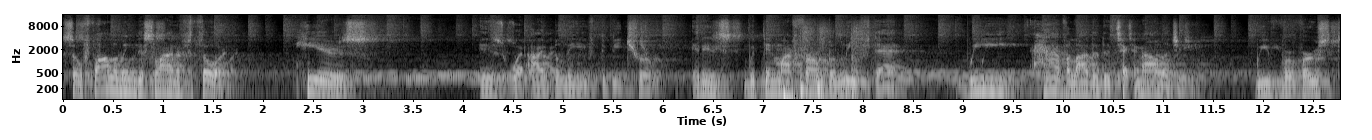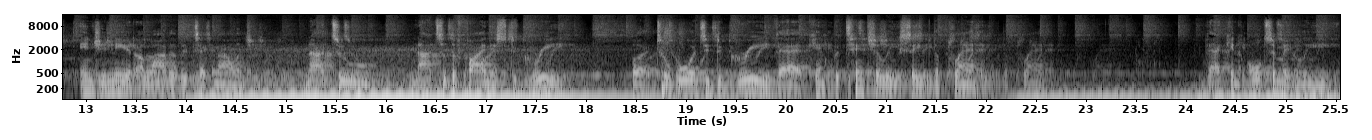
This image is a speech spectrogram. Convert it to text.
So following this line of thought, here's is what I believe to be true. It is within my firm belief that we have a lot of the technology We've reversed engineered a lot of the technology, not to not to the finest degree, but towards a degree that can potentially save the planet. That can ultimately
